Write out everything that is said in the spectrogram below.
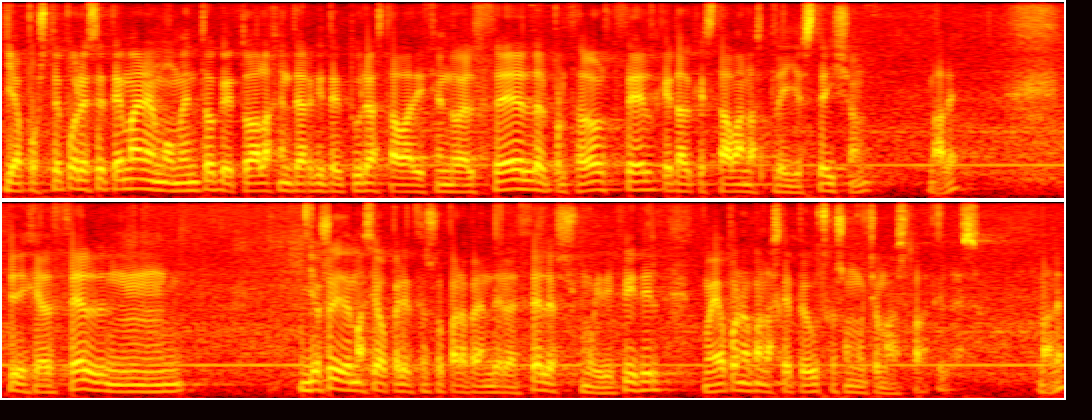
y aposté por ese tema en el momento que toda la gente de arquitectura estaba diciendo el Cell, el procesador Cell, que era el que estaba en las PlayStation, ¿vale? Y dije, el Cell, mm, Yo soy demasiado perezoso para aprender el eso es muy difícil. Me voy a poner con las GPUs que son mucho más fáciles. ¿vale?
